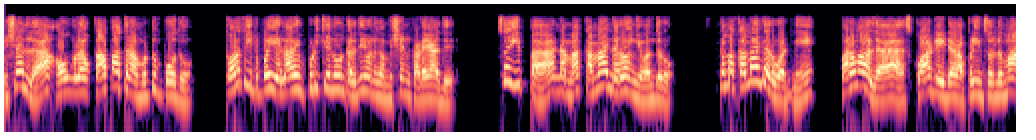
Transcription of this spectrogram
மிஷன்ல அவங்கள காப்பாத்துனா மட்டும் போதும். துரத்திட்டு போய் எல்லாரையும் பிடிக்கணுன்றது இவனுங்க மிஷன் கிடையாது. ஸோ இப்போ நம்ம கமாண்டரும் இங்கே வந்துரும். நம்ம கமாண்டர் உடனே பரவாயில்ல ஸ்குவாட் லீடர் அப்படின்னு சொல்லுமா?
